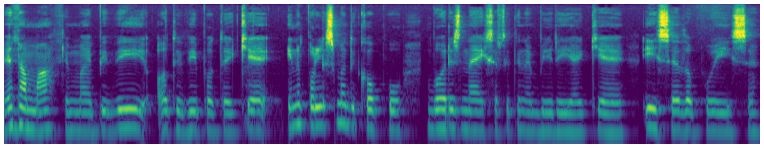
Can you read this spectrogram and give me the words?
ένα μάθημα, επειδή οτιδήποτε και είναι πολύ σημαντικό που μπορείς να έχεις αυτή την εμπειρία και είσαι εδώ που είσαι.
